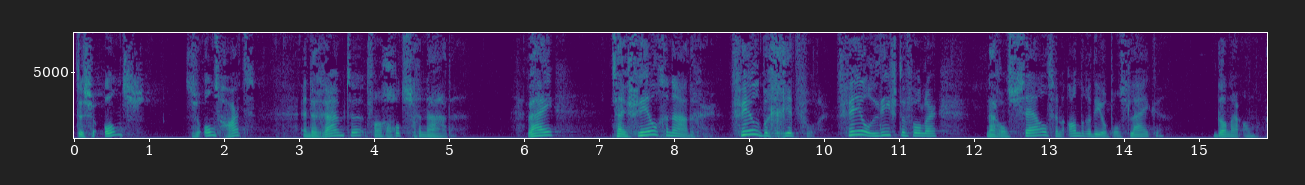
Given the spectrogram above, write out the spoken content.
tussen ons, tussen ons hart en de ruimte van Gods genade. Wij zijn veel genadiger, veel begripvoller, veel liefdevoller naar onszelf en anderen die op ons lijken dan naar anderen.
